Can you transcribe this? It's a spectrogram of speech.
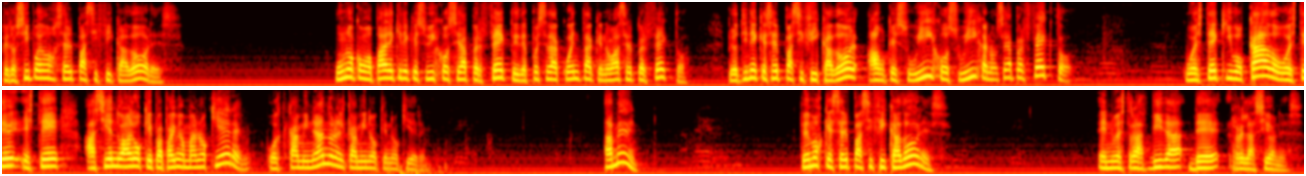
Pero sí podemos ser pacificadores uno como padre quiere que su hijo sea perfecto y después se da cuenta que no va a ser perfecto. Pero tiene que ser pacificador aunque su hijo o su hija no sea perfecto. O esté equivocado o esté, esté haciendo algo que papá y mamá no quieren. O caminando en el camino que no quieren. Amén. Tenemos que ser pacificadores en nuestras vidas de relaciones.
